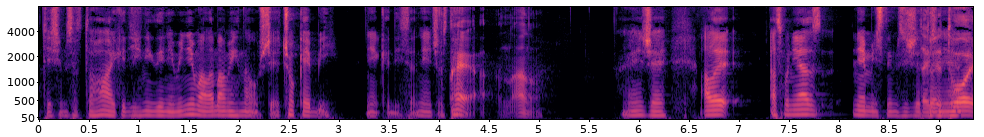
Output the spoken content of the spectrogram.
teším sa z toho, aj keď ich nikdy neminiem, ale mám ich na účte. Čo keby? Niekedy sa niečo stane. Hej, áno. Hej, že, ale aspoň ja nemyslím si, že Takže to je tvoj,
